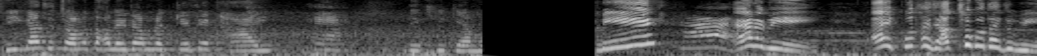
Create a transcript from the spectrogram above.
ঠিক আছে চলো তাহলে এটা আমরা কেটে খাই। হ্যাঁ। দেখি কেমন। আরবি? হ্যাঁ। আরবি? এই কোথায় যাচ্ছ কোথায় তুমি?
